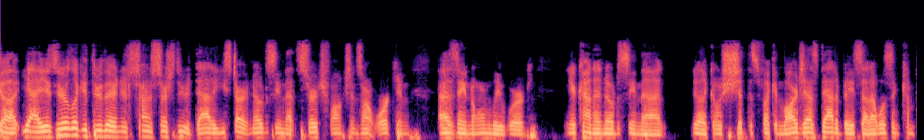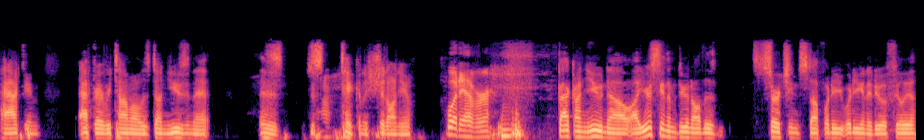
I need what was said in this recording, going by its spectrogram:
Uh, yeah, as you're looking through there and you're trying to search through your data, you start noticing that search functions aren't working as they normally work. You're kind of noticing that you're like, oh shit, this fucking large ass database that I wasn't compacting after every time I was done using it is just Uh-huh. taking a shit on you. Whatever. Back on you now. Uh, you're seeing them doing all this searching stuff. What are you What are you gonna do, Ophelia?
